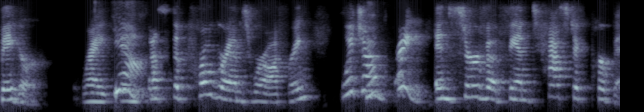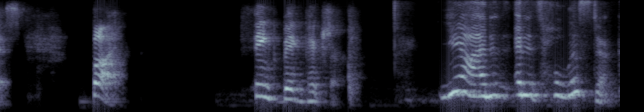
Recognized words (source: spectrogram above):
bigger, right? Yeah. Than just the programs we're offering, which are great and serve a fantastic purpose. But think big picture. Yeah, and it, and it's holistic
